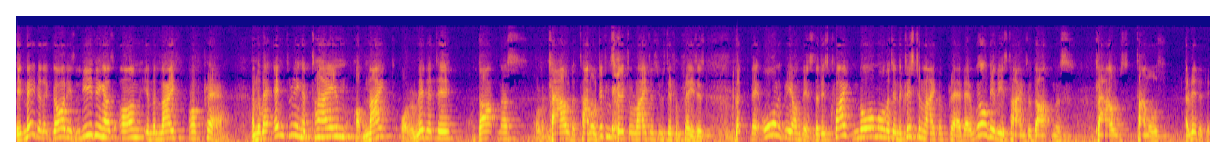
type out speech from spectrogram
It may be that God is leading us on in the life of prayer, and that we're entering a time of night or aridity, darkness, or a cloud, a tunnel. Different spiritual writers use different phrases. But they all agree on this that it's quite normal that in the Christian life of prayer there will be these times of darkness, clouds, tunnels, aridity.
